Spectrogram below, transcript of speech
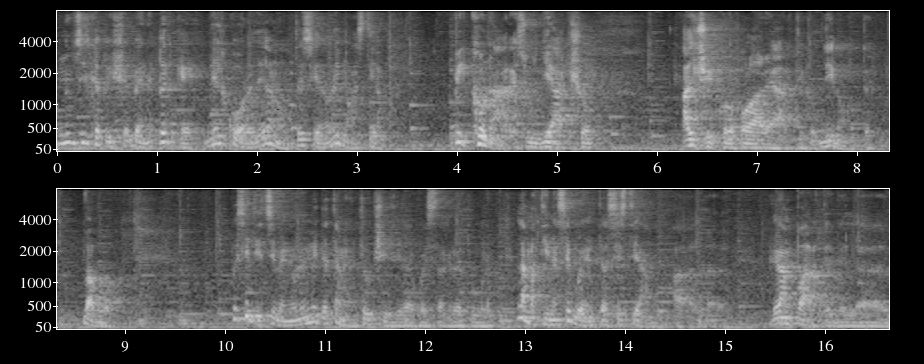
non si capisce bene perché nel cuore della notte siano rimasti a picconare sul ghiaccio al circolo polare artico di notte. Vabbè. Questi tizi vengono immediatamente uccisi da questa creatura. La mattina seguente assistiamo al gran parte del,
